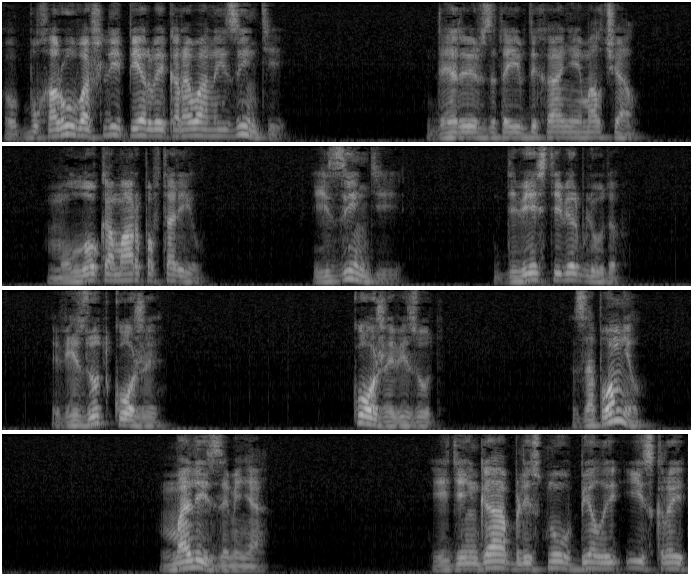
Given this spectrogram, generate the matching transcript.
в Бухару вошли первые караваны из Индии. Дервиш, затаив дыхание, молчал. Мулло Камар повторил. Из Индии. Двести верблюдов. Везут кожи. Кожи везут. Запомнил? Молись за меня. И деньга, блеснув белой искрой,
